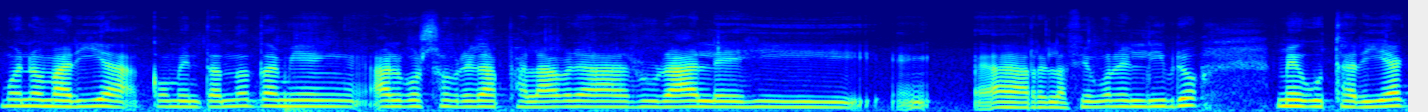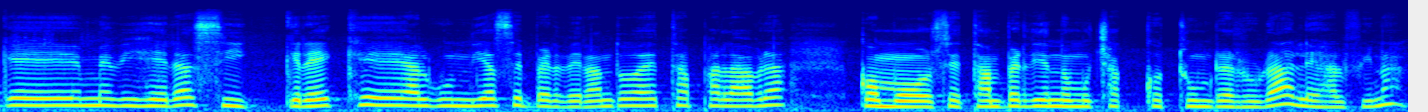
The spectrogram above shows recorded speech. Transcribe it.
Bueno, María, comentando también algo sobre las palabras rurales y en, relación con el libro, me gustaría que me dijeras si crees que algún día se perderán todas estas palabras como se están perdiendo muchas costumbres rurales al final.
